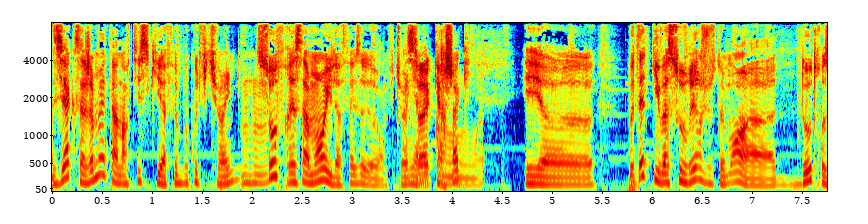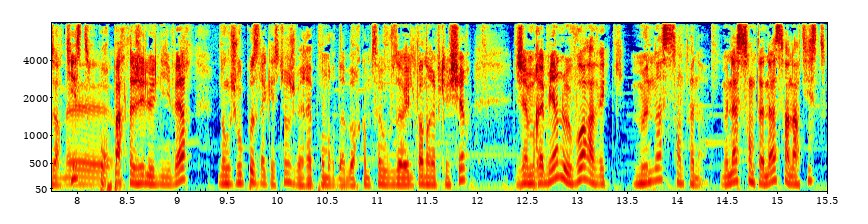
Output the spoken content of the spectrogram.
Ziak, ça a jamais été un artiste qui a fait beaucoup de featuring, Mhm. sauf récemment, il a fait euh, un featuring avec Kershak. qu'on- ouais. Et euh, peut-être qu'il va s'ouvrir justement à d'autres artistes Mais- pour partager l'univers. Donc je vous pose la question, je vais répondre d'abord comme ça vous avez le temps de réfléchir. J'aimerais bien le voir avec Menace Santana. Menace Santana, c'est un artiste,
